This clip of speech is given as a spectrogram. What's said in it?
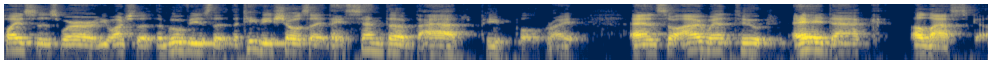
places where you watch the, the movies, the, the TV shows, they, they send the bad people, right? And so I went to Adak, Alaska.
